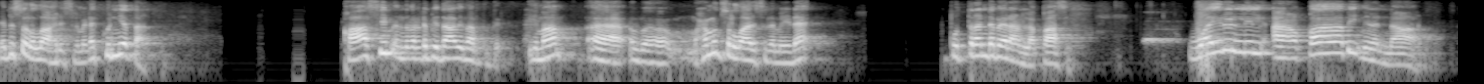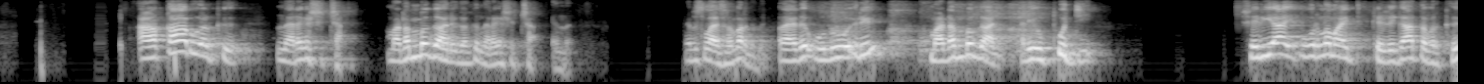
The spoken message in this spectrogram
നബി സല്ലല്ലാഹു അലൈഹി കുഞ്ഞത്താണ്. ഖാസിം എന്നവരുടെ പിതാവ് അർത്ഥത്തിൽ. ഇമാം മുഹമ്മദ് സല്ലല്ലാഹു അലൈഹി പുത്രന്റെ പേരാണല്ലോ ഖാസിം. വൈരുല്ലിൽ മിനന്നാർ. അഖാബുകൾക്ക് നരകശിക്ഷ മടമ്പുകാരുകൾക്ക് നരകശിക്ഷ എന്ന്. നബി സ്വല്ലല്ലാഹു അലൈഹി വസല്ലം പറഞ്ഞത്. അതായത് ഉദൂര് മടമ്പുകാൽ അല്ലെങ്കിൽ ഉപ്പൂറ്റി ശരിയായി പൂർണമായിട്ട് കഴുകാത്തവർക്ക്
